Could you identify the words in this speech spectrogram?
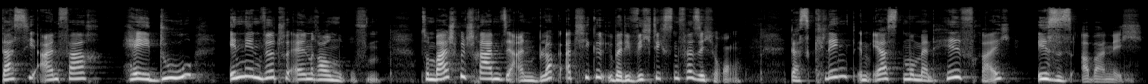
dass sie einfach Hey du in den virtuellen Raum rufen. Zum Beispiel schreiben sie einen Blogartikel über die wichtigsten Versicherungen. Das klingt im ersten Moment hilfreich, ist es aber nicht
